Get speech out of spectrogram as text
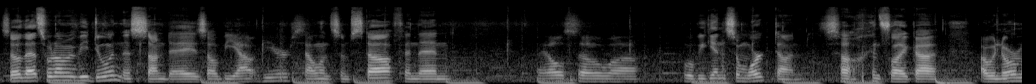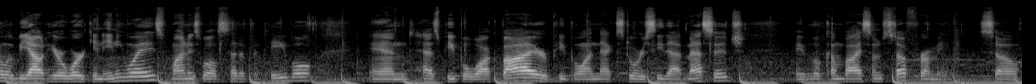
So that's what I'm gonna be doing this Sunday is I'll be out here selling some stuff and then I also uh, will be getting some work done. So it's like uh, I would normally be out here working anyways. Might as well set up a table and as people walk by or people on Nextdoor see that message, maybe they'll come buy some stuff from me. So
